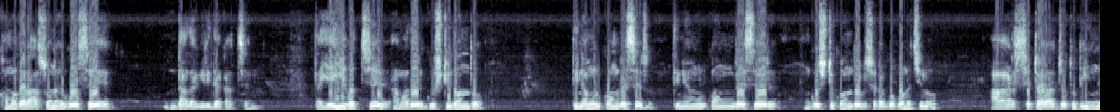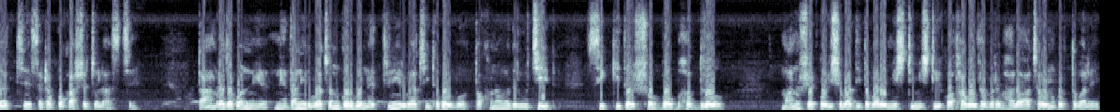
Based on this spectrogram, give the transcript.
ক্ষমতার আসনে বসে দাদাগিরি দেখাচ্ছেন। তাই এই হচ্ছে আমাদের গোষ্ঠীদ্বন্দ্ব। তৃণমূল কংগ্রেসের তৃণমূল কংগ্রেসের গোষ্ঠী গোষ্ঠীকন্দল সেটা গোপনে ছিল। আর সেটা যত দিন যাচ্ছে, সেটা প্রকাশ্যে চলে আসছে। তা আমরা যখন নেতা নির্বাচন করব, নেত্রী নির্বাচিত করব, তখন আমাদের উচিত শিক্ষিত সভ্য, ভদ্র মানুষের পরিষেবা দিতে পারে, মিষ্টি মিষ্টি কথা বলতে পারে, ভালো আচরণ করতে পারে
